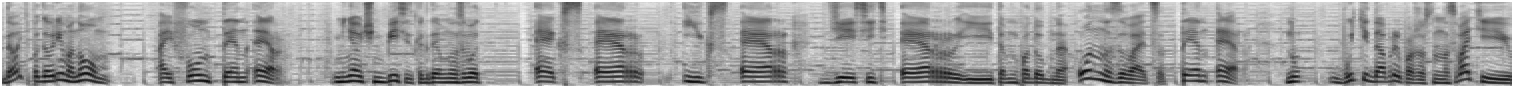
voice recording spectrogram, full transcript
Давайте поговорим о новом iPhone XR. Меня очень бесит, когда его называют XR XR, 10R и тому подобное. Он называется 10R. Ну, будьте добры, пожалуйста, назвать и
